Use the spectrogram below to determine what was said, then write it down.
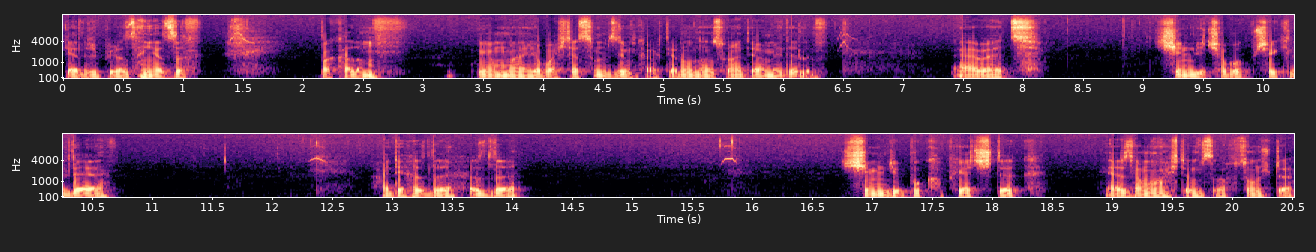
gelir birazdan yazı. Bakalım uyanmaya başlasın bizim karakter. Ondan sonra devam edelim. Evet. Şimdi çabuk bir şekilde hadi hızlı hızlı şimdi bu kapıyı açtık. Her zaman açtığımız sonuçta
